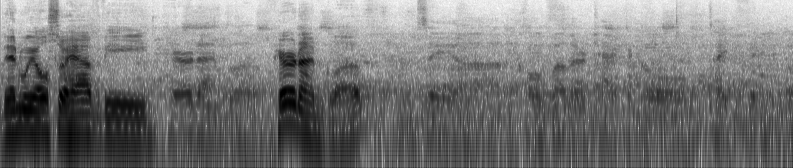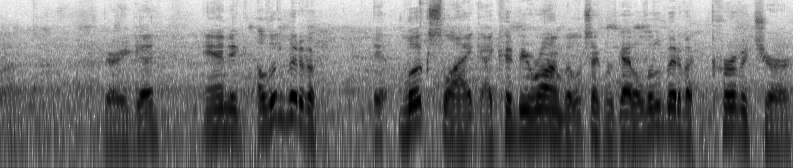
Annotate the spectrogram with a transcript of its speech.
Then we also have the Paradigm glove. Paradigm glove, It's a uh, cold weather tactical tight fitting glove. very good, and a, little bit of a. It looks like I could be wrong, but it looks like we've got a little bit of a curvature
